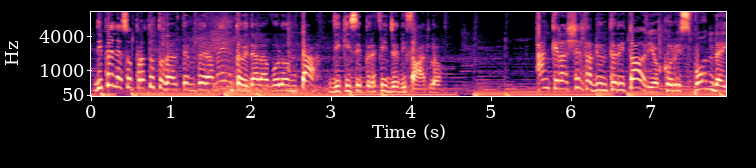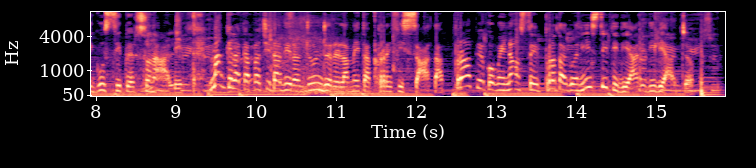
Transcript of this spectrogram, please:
dipende soprattutto dal temperamento e dalla volontà di chi si prefigge di farlo. Anche la scelta di un territorio corrisponde ai gusti personali, ma anche la capacità di raggiungere la meta prefissata, proprio come i nostri protagonisti di diari di viaggio.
